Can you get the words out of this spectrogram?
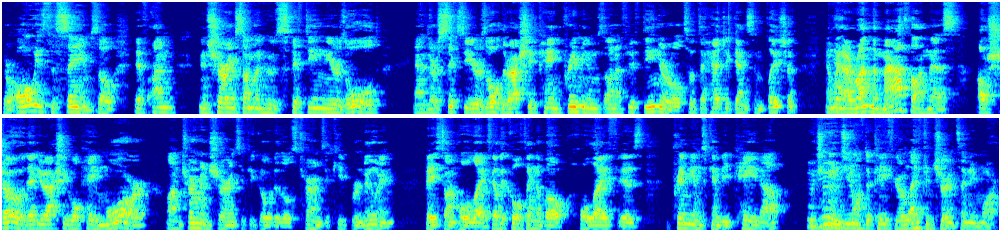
They're always the same. So if I'm insuring someone who's 15 years old and they're 60 years old, they're actually paying premiums on a 15 year old. So it's a hedge against inflation. And when I run the math on this, I'll show that you actually will pay more on term insurance if you go to those terms and keep renewing based on whole life. The other cool thing about whole life is premiums can be paid up, which Mhm. means you don't have to pay for your life insurance anymore.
